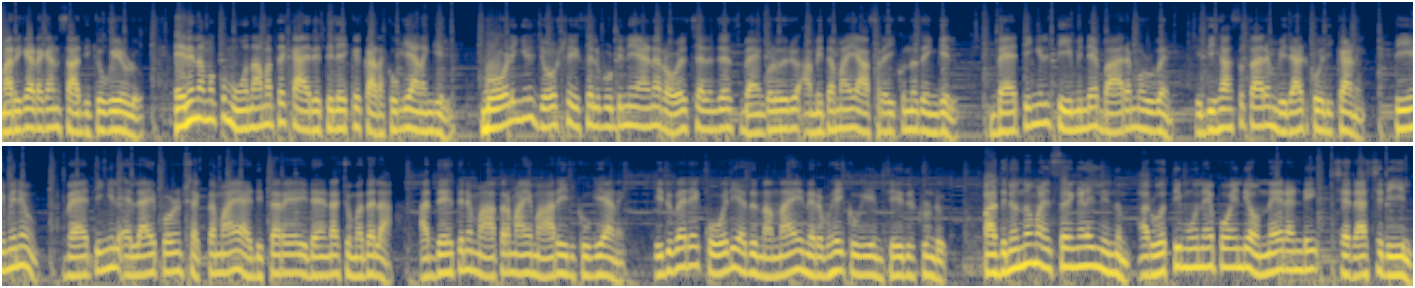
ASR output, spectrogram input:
മറികടക്കാൻ സാധിക്കുകയുള്ളൂ. ഇനി നമുക്ക് മൂന്നാമത്തെ കാര്യത്തിലേക്ക് കടക്കുകയാണെങ്കിൽ ബോളിങ്ങിൽ ജോഷ് ഹെയ്സൽവുഡിനെയാണ് റോയൽ ചലഞ്ചേഴ്സ് ബാംഗ്ലൂരു അമിതമായി ആശ്രയിക്കുന്നതെങ്കിൽ ബാറ്റിങ്ങിൽ ടീമിന്റെ ഭാരം മുഴുവൻ ഇതിഹാസ താരം വിരാട് കോഹ്ലിക്കാണ് ടീമിനും ബാറ്റിങ്ങിൽ എല്ലായ്പ്പോഴും ശക്തമായ അടിത്തറയെ ഇടേണ്ട ചുമതല അദ്ദേഹത്തിന് മാത്രമായി മാറിയിരിക്കുകയാണ്. ഇതുവരെ കോഹ്ലി അത് നന്നായി നിർവഹിക്കുകയും ചെയ്തിട്ടുണ്ട്. പതിനൊന്ന് മത്സരങ്ങളിൽ നിന്നും അറുപത്തിമൂന്ന് പോയിന്റ് ഒന്ന് രണ്ട് ശരാശരിയിൽ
